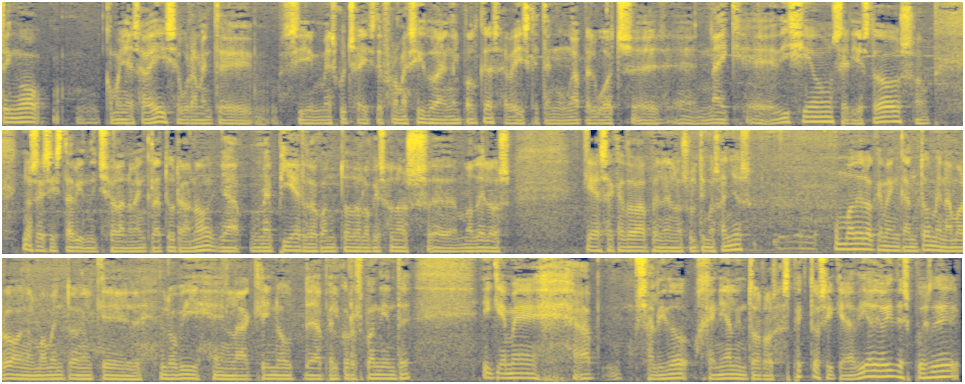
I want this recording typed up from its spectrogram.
tengo, como ya sabéis, seguramente si me escucháis de forma asidua en el podcast, sabéis que tengo un Apple Watch eh, eh, Nike Edition, Series 2, o, no sé si está bien dicho la nomenclatura o no, ya me pierdo con todo lo que son los modelos que ha sacado Apple en los últimos años. Un modelo que me encantó, me enamoró en el momento en el que lo vi en la keynote de Apple correspondiente y que me ha salido genial en todos los aspectos y que a día de hoy, después de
